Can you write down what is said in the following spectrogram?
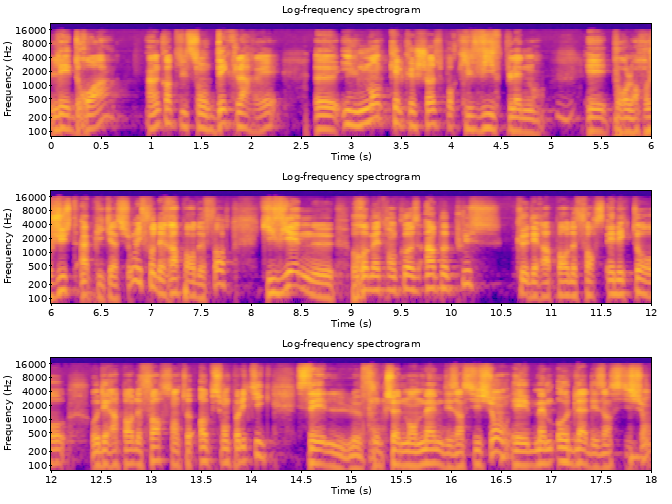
les droits, hein, quand ils sont déclarés, euh, il manque quelque chose pour qu'ils vivent pleinement. Et pour leur juste application, il faut des rapports de force qui viennent euh, remettre en cause un peu plus que des rapports de force électoraux ou des rapports de force entre options politiques. C'est le fonctionnement même des institutions et même au-delà des institutions,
